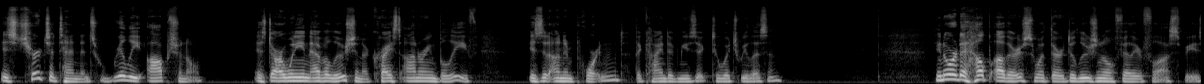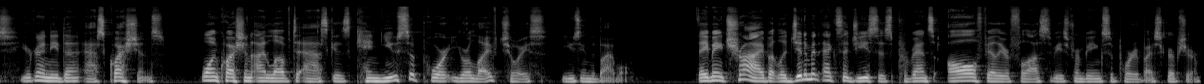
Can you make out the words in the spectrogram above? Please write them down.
Is church attendance really optional? Is Darwinian evolution a Christ honoring belief? Is it unimportant, the kind of music to which we listen? In order to help others with their delusional failure philosophies, you're going to need to ask questions. One question I love to ask is Can you support your life choice using the Bible? They may try, but legitimate exegesis prevents all failure philosophies from being supported by Scripture.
